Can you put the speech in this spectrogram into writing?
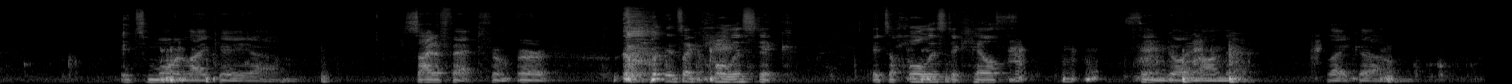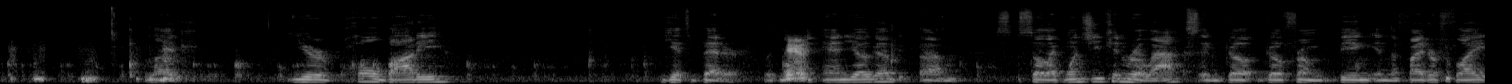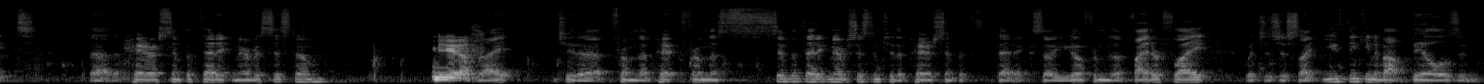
it's more like a um, side effect from or it's like a holistic. It's a holistic health thing going on there, like um, like your whole body gets better with med- and yoga. Um, so like once you can relax and go go from being in the fight or flight, uh, the parasympathetic nervous system, Yeah. right, to the from the from the sympathetic nervous system to the parasympathetic. So you go from the fight or flight, which is just like you thinking about bills and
